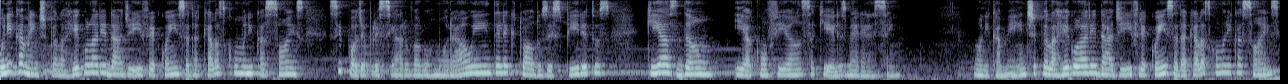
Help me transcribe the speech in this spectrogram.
Unicamente pela regularidade e frequência daquelas comunicações se pode apreciar o valor moral e intelectual dos espíritos que as dão e a confiança que eles merecem. Unicamente pela regularidade e frequência daquelas comunicações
